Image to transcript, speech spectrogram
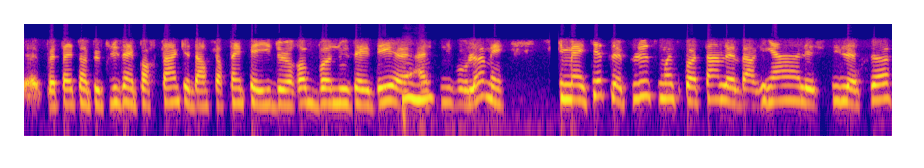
euh, peut-être un peu plus important que dans certains pays d'Europe, va nous aider euh, à ce niveau-là. Mais ce qui m'inquiète le plus, moi, c'est pas tant le variant, le ci, le ça,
